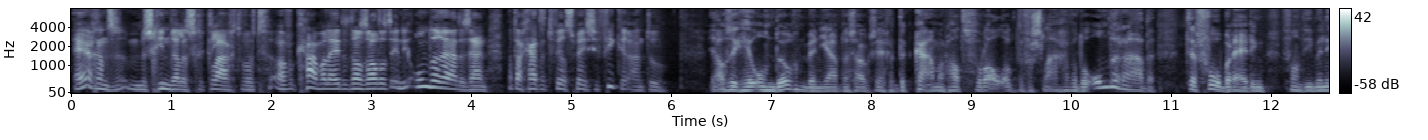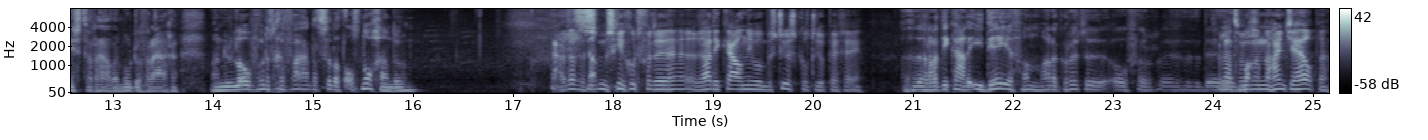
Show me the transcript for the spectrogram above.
ergens misschien wel eens geklaagd wordt over Kamerleden, dan zal dat in die onderraden zijn. Want daar gaat het veel specifieker aan toe. Ja, als ik heel ondogend ben, Jaap, dan zou ik zeggen: de Kamer had vooral ook de verslagen van de onderraden ter voorbereiding van die ministerraden moeten vragen. Maar nu lopen we het gevaar dat ze dat alsnog gaan doen. Nou, dat is nou, misschien goed voor de radicaal nieuwe bestuurscultuur, PG. Radicale ideeën van Mark Rutte over. Uh, de Laten we hem een handje helpen.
